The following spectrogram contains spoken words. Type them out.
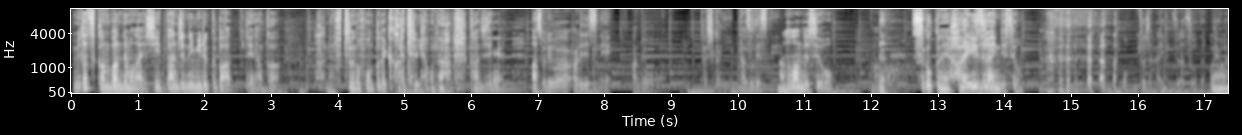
目立つ看板でもないし、単純にミルクバーってなんか、あの、普通のフォントで書かれてるような感じで、あそれはあれですね。あの、確かに謎ですね。謎なんですよ。すごくね、入りづらいんですよ。本当じゃ入りづらそうだ、ここれは。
